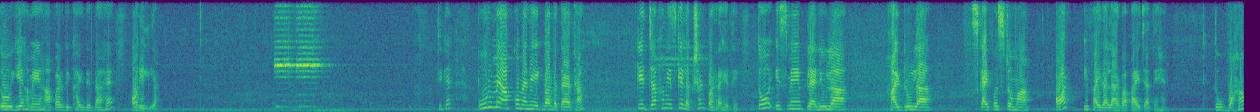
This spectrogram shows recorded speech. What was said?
तो ये हमें यहाँ पर दिखाई देता है ऑरेलिया ठीक है? पूर्व में आपको मैंने एक बार बताया था कि जब हम इसके लक्षण पढ़ रहे थे तो इसमें प्लेन्यूला हाइड्रूला स्काइफोस्टोमा और इफाइरा लार्वा पाए जाते हैं। तो वहाँ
